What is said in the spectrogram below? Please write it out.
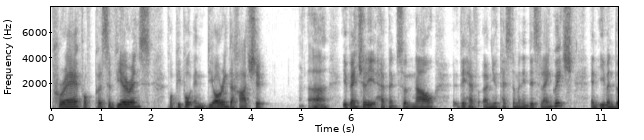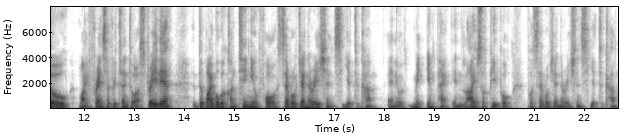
prayer, for perseverance, for people enduring the hardship, uh, eventually it happened. So now they have a New Testament in this language. And even though my friends have returned to Australia, the Bible will continue for several generations yet to come. And it will make impact in lives of people for several generations yet to come.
